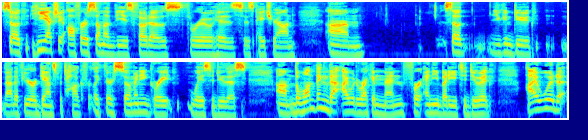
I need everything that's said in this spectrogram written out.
So he actually offers some of these photos through his his Patreon. Um, so you can do that if you're a dance photographer. Like there's so many great ways to do this. Um, the one thing that I would recommend for anybody to do it, I would,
